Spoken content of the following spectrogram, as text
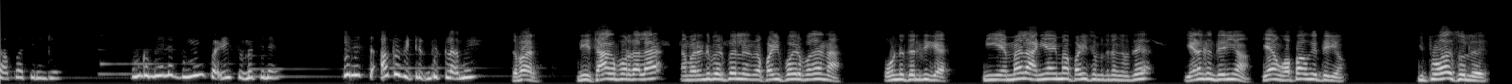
காப்பாத்துறீங்க. உங்க மேல வீண் பழி சுமத்தின என்ன சாக விட்டு இருந்துக்கலாமே நீ சாக போறதால நம்ம ரெண்டு பேர் பேர்ல இருக்கிற பழி போயிட போதா ஒண்ணு தெரிஞ்சுக்க. நீ என் மேல அநியாயமா பழி சுமத்துனுங்கிறது எனக்கும் தெரியும். ஏன் உங்க அப்பாவுக்கே தெரியும். இப்போ சொல்லு.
